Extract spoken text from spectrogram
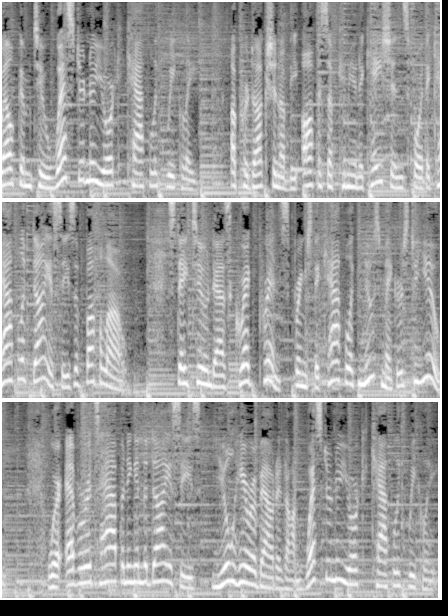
Welcome to Western New York Catholic Weekly, a production of the Office of Communications for the Catholic Diocese of Buffalo. Stay tuned as Greg Prince brings the Catholic newsmakers to you. Wherever it's happening in the diocese, you'll hear about it on Western New York Catholic Weekly.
